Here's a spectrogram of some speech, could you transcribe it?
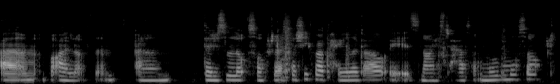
um, but I love them. Um, they're just a lot softer, especially for a paler girl. It is nice to have something a little more soft.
